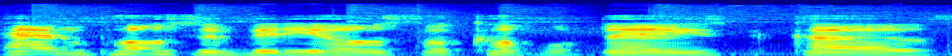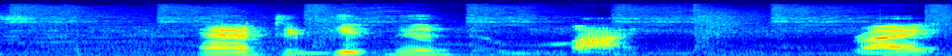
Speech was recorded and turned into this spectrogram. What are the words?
hadn't posted videos for a couple days because I had to get me a new mic, right?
